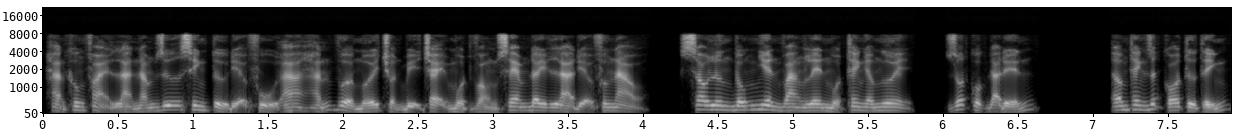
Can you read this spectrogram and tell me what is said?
hẳn không phải là nắm giữ sinh tử địa phủ a, hắn vừa mới chuẩn bị chạy một vòng xem đây là địa phương nào, sau lưng bỗng nhiên vang lên một thanh âm ngươi, rốt cuộc đã đến. Âm thanh rất có từ tính,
